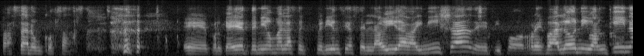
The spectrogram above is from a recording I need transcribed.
pasaron cosas. Eh, porque había tenido malas experiencias en la vida vainilla, de tipo resbalón y banquina,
